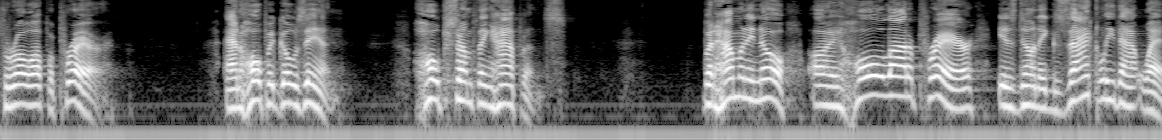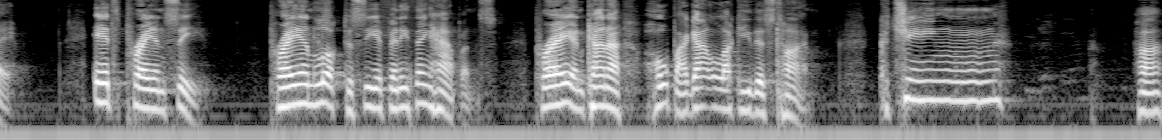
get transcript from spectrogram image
throw up a prayer and hope it goes in, hope something happens. But how many know a whole lot of prayer is done exactly that way? It's pray and see. Pray and look to see if anything happens. Pray and kind of hope I got lucky this time. Ka-ching. Huh?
